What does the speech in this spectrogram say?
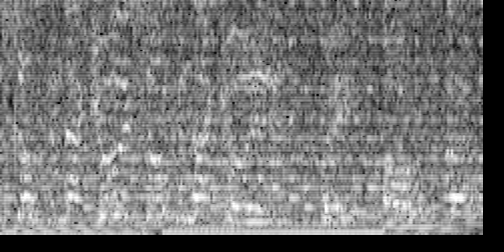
something that could, something that could break over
